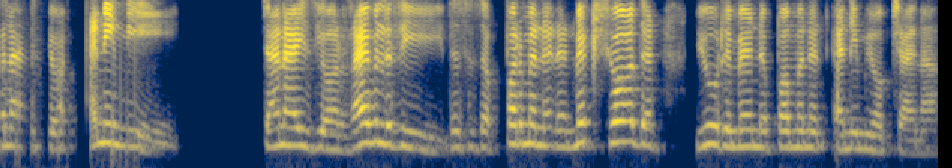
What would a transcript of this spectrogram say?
China is your enemy. China is your rivalry. This is a permanent, and make sure that you remain a permanent enemy of China.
